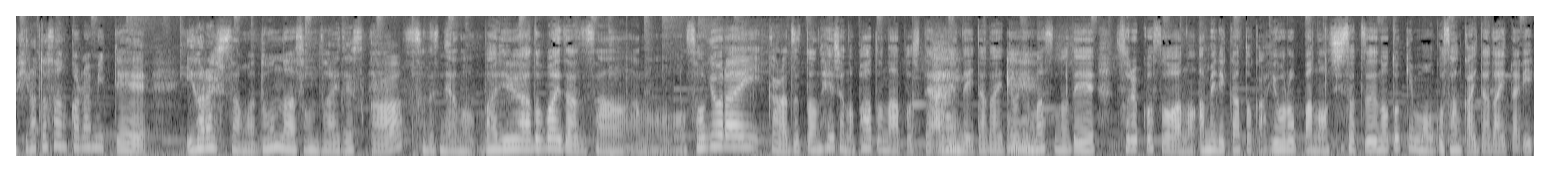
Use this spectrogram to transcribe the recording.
平田さんから見て五十嵐さんはどんな存在ですか？そうですね。あのバリューアドバイザーズさんあの創業来からずっと弊社のパートナーとして歩んでいただいておりますので、はいえ。ー、それこそあのアメリカとかヨーロッパの視察の時もご参加いただいたり、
